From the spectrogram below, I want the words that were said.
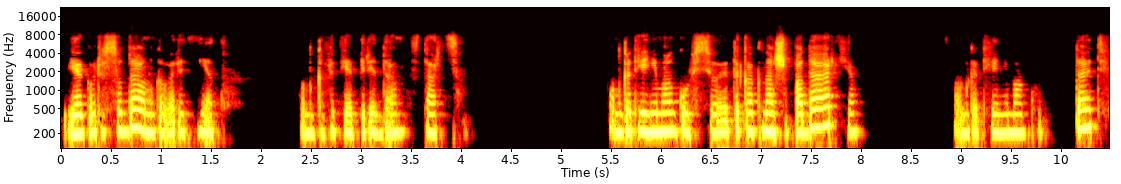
Я говорю, сюда, он говорит, нет. Он говорит, я передам старцам. Он говорит, я не могу все. Это как наши подарки. Он говорит, я не могу дать.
